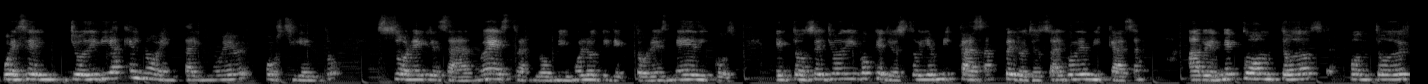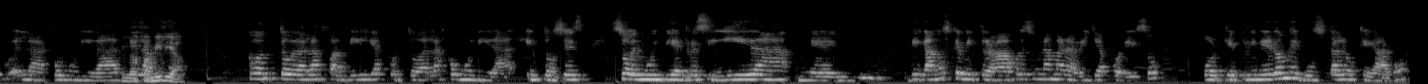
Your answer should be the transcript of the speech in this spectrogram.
pues el, yo diría que el 99% son egresadas nuestras, lo mismo los directores médicos. Entonces yo digo que yo estoy en mi casa, pero yo salgo de mi casa a verme con todos, con toda la comunidad. La, la familia con toda la familia, con toda la comunidad. Entonces, soy muy bien recibida. digamos que mi trabajo es una maravilla por eso, porque primero me gusta lo que hago.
